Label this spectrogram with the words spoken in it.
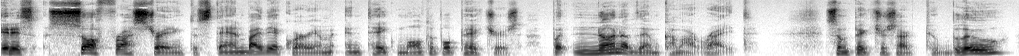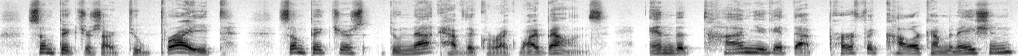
It is so frustrating to stand by the aquarium and take multiple pictures, but none of them come out right. Some pictures are too blue, some pictures are too bright, some pictures do not have the correct white balance, and the time you get that perfect color combination,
